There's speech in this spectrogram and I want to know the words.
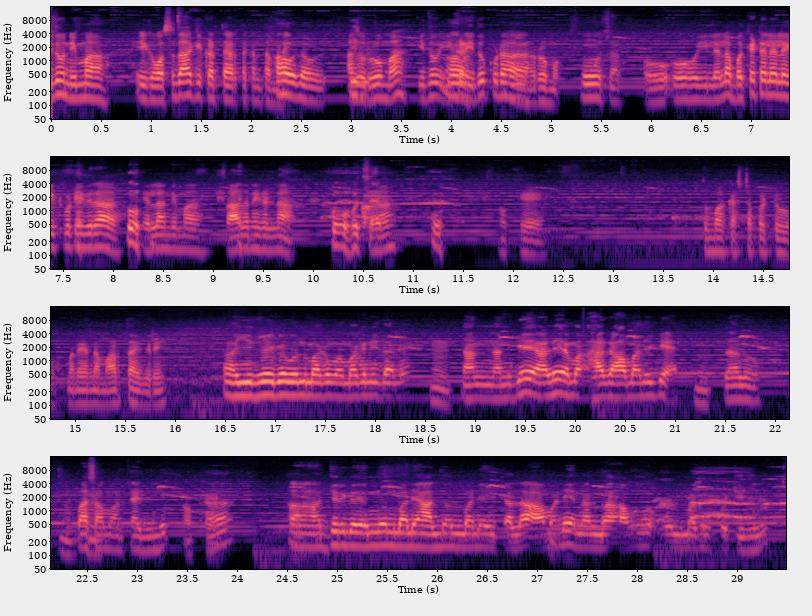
ಇದು ನಿಮ್ಮ ಈಗ ಹೊಸದಾಗಿ ಕಟ್ತಾ ಇರ್ತಕ್ಕಂತ ಮನೆ. ಹೌದೌದು. ಅದು ರೂಮ? ಇದು ಈ ಕಡೆ ಇದು ಕೂಡ. ರೂಮ್. ಹ್ಞೂ ಸರ್. ಓ ಓ ಇಲ್ಲೆಲ್ಲ ಬಕೆಟ್ ಅಲ್ಲೆಲ್ಲ ಇಟ್ಬಿಟ್ಟಿದೀರಾ ಎಲ್ಲ ನಿಮ್ಮ ಸಾಧನೆಗಳನ್ನ ಹ್ಞೂ ಸರ್. ಓಕೆ. ತುಂಬಾ ಕಷ್ಟಪಟ್ಟು ಮನೆಯನ್ನ ಮಾಡ್ತಾ ಇದೀರಿ ಇದ್ರಾಗ ಒಂದು ಮಗ ಮಗನಿದ್ದಾನೆ. ಹ್ಮ್. ನಾನು ನನಗೆ ಹಳೆ ಮ- ಆ- ಆ ಮನೆಗೆ ಹ್ಮ್. ನಾನು ಹ್ಮ್, ವಾಸ ಹ್ಮ್. ಮಾಡ್ತಾ ಇದ್ದೀನಿ. Okay. ಅಜ್ಜರಿಗೆ ಇನ್ನೊಂದು ಮನೆ ಅಲ್ಲೊಂದು ಮನೆ ಐತಲ್ಲ ಆ ಮನೆ ನನ್ನ ಅವನು ಒಂದು ಮಗನ್ ಕೊಟ್ಟಿದ್ದೀನಿ.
